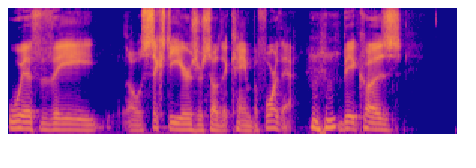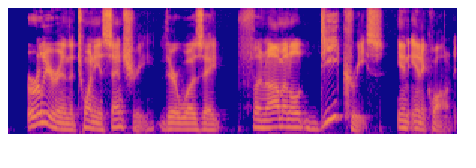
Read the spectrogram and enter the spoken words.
with the oh, 60 years or so that came before that, because earlier in the 20th century, there was a phenomenal decrease in inequality.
